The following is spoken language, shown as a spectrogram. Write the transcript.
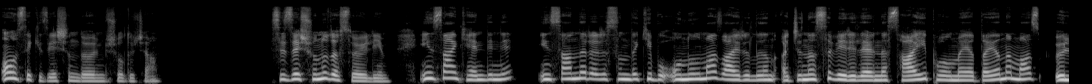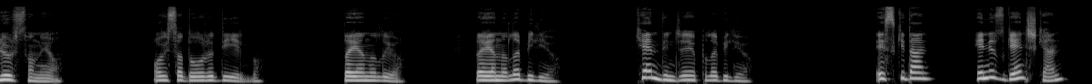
18 yaşında ölmüş olacağım. Size şunu da söyleyeyim. İnsan kendini insanlar arasındaki bu onulmaz ayrılığın acınası verilerine sahip olmaya dayanamaz, ölür sanıyor. Oysa doğru değil bu. Dayanılıyor. Dayanılabiliyor. Kendince yapılabiliyor. Eskiden henüz gençken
